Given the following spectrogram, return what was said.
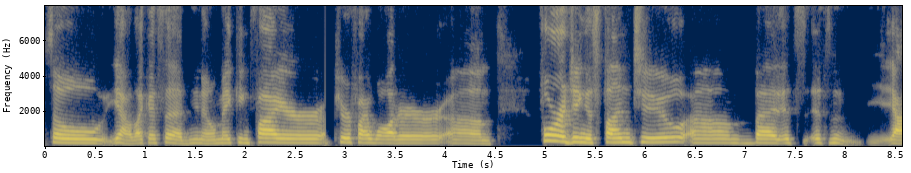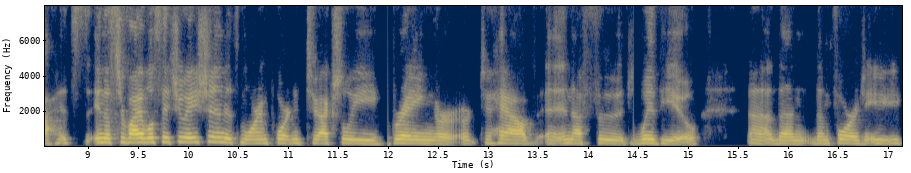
So yeah like i said you know making fire purify water um, foraging is fun too um, but it's it's yeah it's in a survival situation it's more important to actually bring or, or to have enough food with you uh, than than foraging. You,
